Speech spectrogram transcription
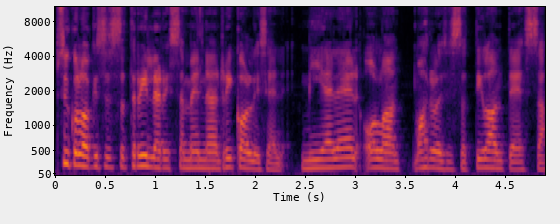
psykologisessa thrillerissä mennään rikollisen mieleen, ollaan mahdollisessa tilanteessa,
